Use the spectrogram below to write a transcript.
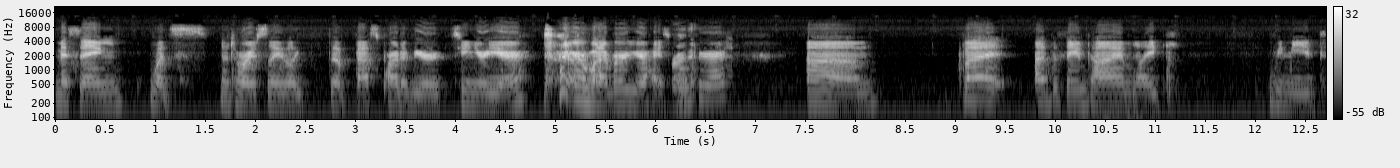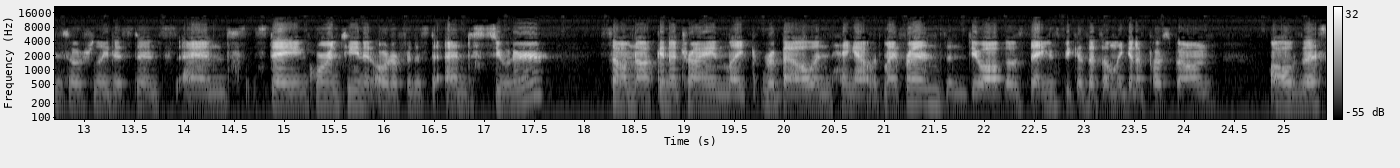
missing what's notoriously like the best part of your senior year or whatever your high school Right. career. Um, but at the same time, like we need to socially distance and stay in quarantine in order for this to end sooner. So I'm not gonna try and like rebel and hang out with my friends and do all those things because that's only gonna postpone all of this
